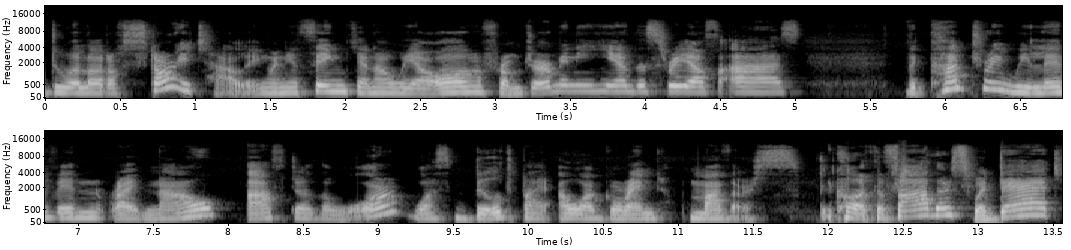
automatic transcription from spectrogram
do a lot of storytelling, when you think, you know, we are all from Germany here, the three of us, the country we live in right now after the war was built by our grandmothers because the fathers were dead,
